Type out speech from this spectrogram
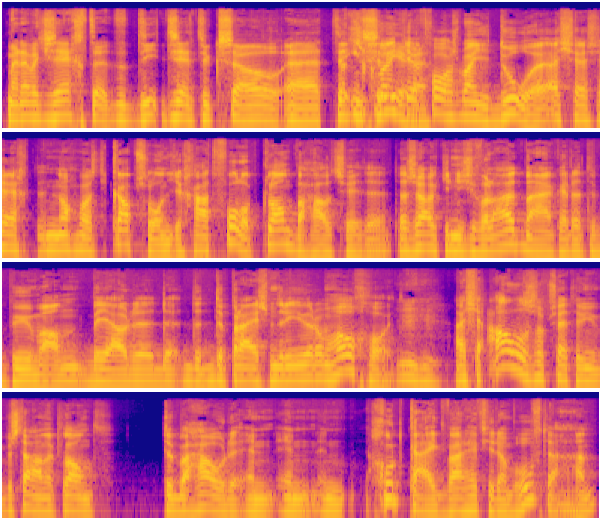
Maar dan wat je zegt, eh, die, die zijn natuurlijk zo eh, te Dat is een beetje installeren. volgens mij je doel. Hè? Als jij zegt, nogmaals, die kapsalon, je gaat vol op klantbehoud zitten. Dan zou het je niet zoveel uitmaken dat de buurman bij jou de, de, de, de prijs van 3 euro omhoog gooit. Als je alles opzet om je bestaande klant te behouden. En, en, en goed kijkt, waar heeft hij dan behoefte aan?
